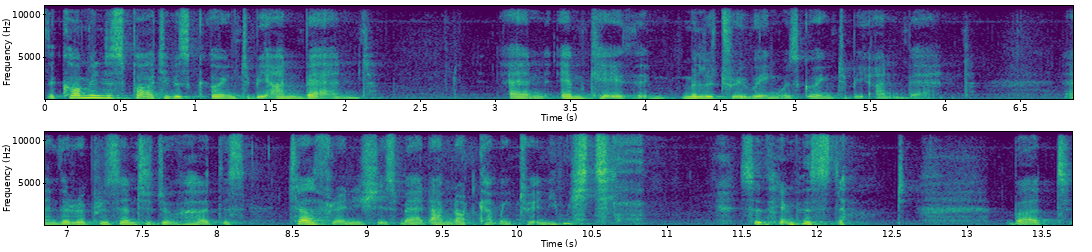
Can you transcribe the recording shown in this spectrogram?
the Communist Party was going to be unbanned and MK, the military wing, was going to be unbanned. And the representative heard this, tell Frene she's mad, I'm not coming to any meeting. so they missed out. But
